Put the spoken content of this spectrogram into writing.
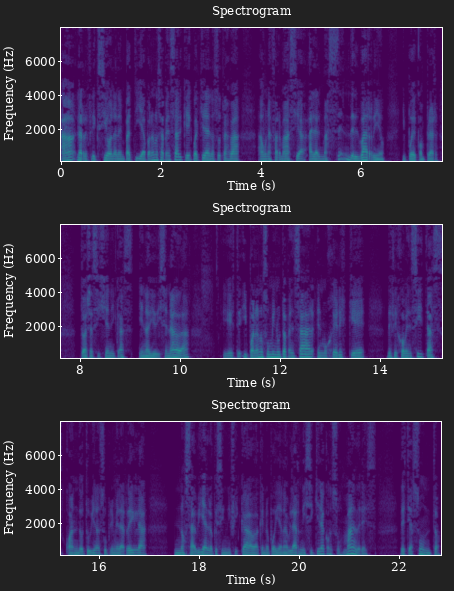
a la reflexión, a la empatía, ponernos a pensar que cualquiera de nosotras va a una farmacia, al almacén del barrio y puede comprar toallas higiénicas y nadie dice nada, y, este, y ponernos un minuto a pensar en mujeres que desde jovencitas, cuando tuvieron su primera regla, no sabían lo que significaba, que no podían hablar ni siquiera con sus madres de este asunto,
